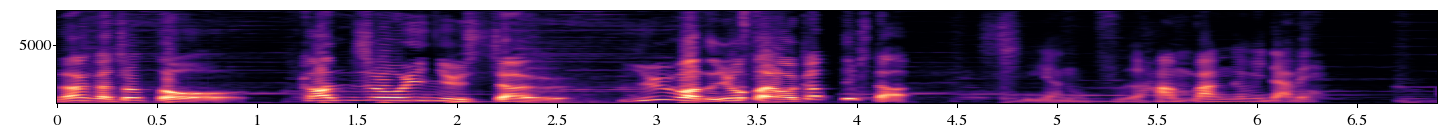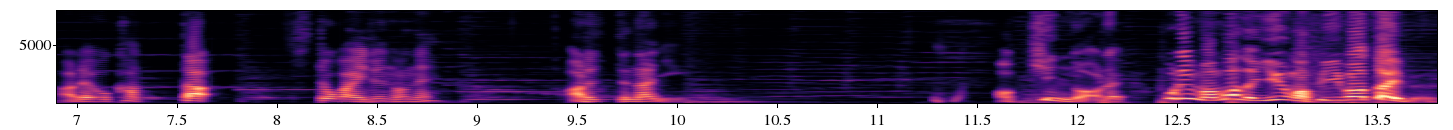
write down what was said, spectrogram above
なんかちょっと、感情移入しちゃう。ユーマの良さ分かってきた。深夜の通販番組だべ。あれを買った人がいるのね。あれって何？あ、金のあれ？これ今まだユーマフィーバータイム？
